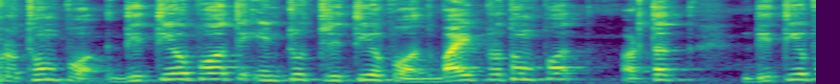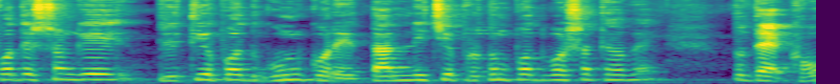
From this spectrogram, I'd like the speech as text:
প্রথম পদ, দ্বিতীয় পদ ইন্টু তৃতীয় পদ বাই প্রথম পদ, অর্থাৎ দ্বিতীয় পদের সঙ্গে তৃতীয় পদ গুণ করে তার নিচে প্রথম পদ বসাতে হবে। তো দেখো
